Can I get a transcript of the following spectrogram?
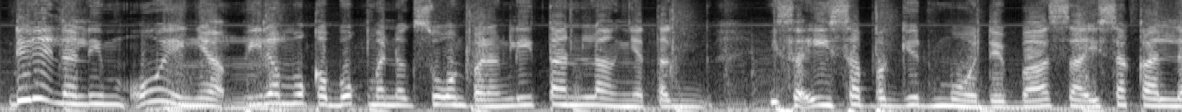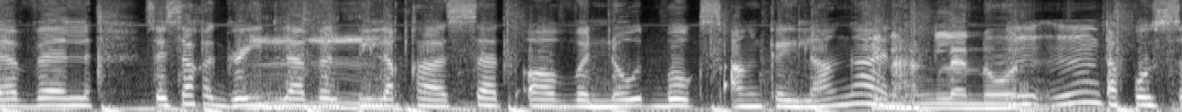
Dili lalim. Oy, nya pila mo kabuk man nagsuon pananglitan lang nya tag isa-isa pag yun mo, 'di ba? Sa isa ka level, sa isa ka grade level pila ka set of notebooks ang kailangan. Kinahanglan nun. Mm-mm. Tapos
